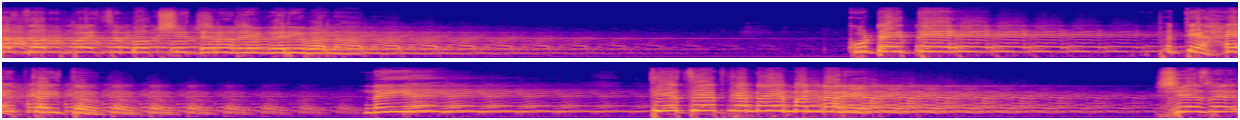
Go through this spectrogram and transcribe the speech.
हजार रुपयाचं बक्षीस देणार आहे गरीबाला. कुठे ते? पण ते आहेत का इथं? नाही तेच आहेत का? नाही म्हणणारे. शेजारी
